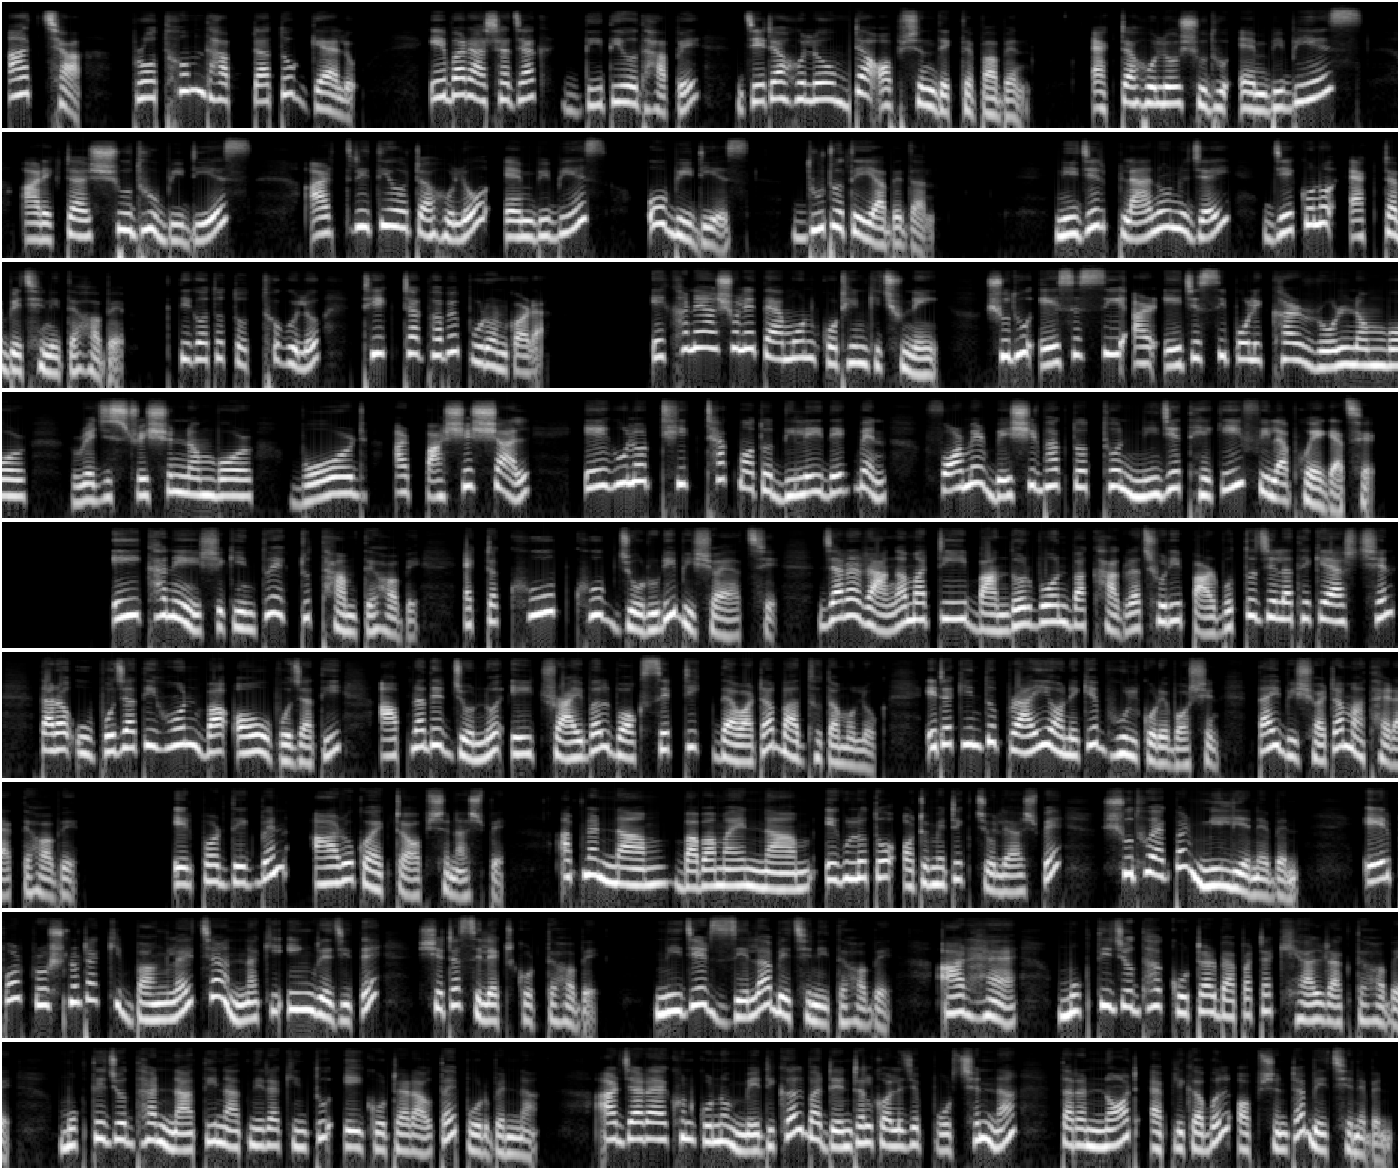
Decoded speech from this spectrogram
আচ্ছা প্রথম ধাপটা তো গেল। এবার আসা যাক দ্বিতীয় ধাপে, যেটা হলো অপশন দেখতে পাবেন। একটা হলো শুধু এমবিবিএস আরেকটা শুধু বিডিএস আর তৃতীয়টা হলো এমবিবিএস ও বিডিএস দুটোতেই আবেদন। নিজের প্ল্যান অনুযায়ী যে কোনো একটা বেছে নিতে হবে। ব্যক্তিগত তথ্যগুলো ঠিকঠাকভাবে পূরণ করা। এখানে আসলে তেমন কঠিন কিছু নেই। শুধু এসএসসি আর এইচএসসি পরীক্ষার roll number registration number board আর পাশের সাল, এগুলো ঠিকঠাক মতো দিলেই দেখবেন ফর্মের বেশিরভাগ তথ্য নিজে থেকেই ফিল হয়ে গেছে। এইখানে এসে কিন্তু একটু থামতে হবে। একটা খুব খুব জরুরি বিষয় আছে। যারা রাঙামাটি, বান্দরবন বা খাগড়াছড়ি, পার্বত্য জেলা থেকে আসছেন, তারা উপজাতি হন বা অ-উপজাতি, আপনাদের জন্য এই ট্রাইবাল বক্সে টিক দেওয়াটা বাধ্যতামূলক। এটা কিন্তু প্রায়ই অনেকে ভুল করে বসেন, তাই বিষয়টা মাথায় রাখতে হবে। এরপর দেখবেন আরও কয়েকটা অপশন আসবে। আপনার নাম, বাবা মায়ের নাম, এগুলো তো অটোমেটিক চলে আসবে, শুধু একবার মিলিয়ে নেবেন। এরপর প্রশ্নটা কি বাংলায় চান নাকি ইংরেজিতে, সেটা সিলেক্ট করতে হবে। নিজের জেলা বেছে নিতে হবে। আর হ্যাঁ মুক্তিযোদ্ধা কোটার ব্যাপারটা খেয়াল রাখতে হবে। মুক্তিযোদ্ধার নাতি নাতনিরা কিন্তু এই কোটার আওতায় পড়বেন না। আর যারা এখন কোনো মেডিকেল বা ডেন্টাল কলেজে পড়ছেন না, তারা নট অ্যাপ্লিকাবল অপশনটা বেছে নেবেন।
